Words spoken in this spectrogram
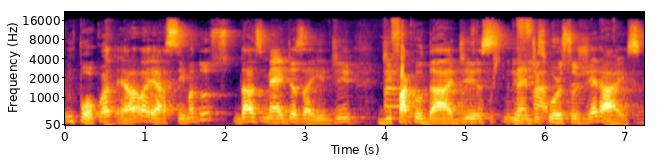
um pouco, ela é acima dos, das médias aí de, de ah, faculdades, né, de cursos gerais.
